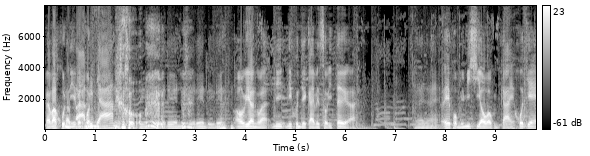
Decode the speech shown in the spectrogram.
แปลว่าคุณนี้เป็นประคนสาวิญญาณเดินเดินเดินเดินเดินเอาเรื่องว่ะนี่นี่คุณจะกลายเป็นโซอิเตอร์เหรอะใช่ใช่เอ้ยผมไม่มีเคียวว่ะคุณกายโคตรแย่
